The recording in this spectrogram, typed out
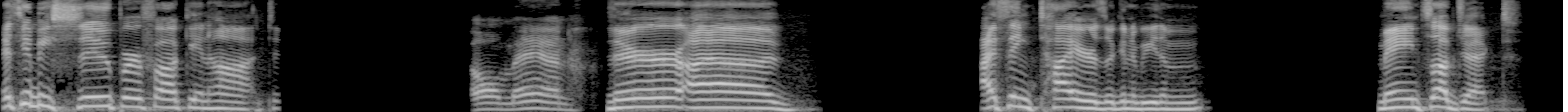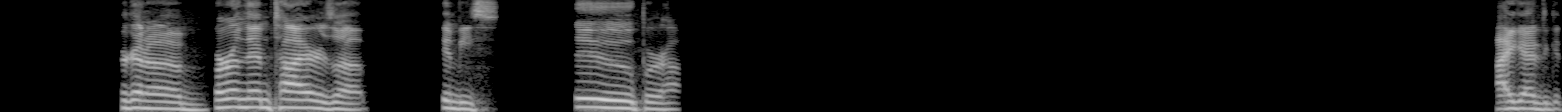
It's gonna be super fucking hot. too. oh man, They're uh I think tires are gonna be the m- main subject. They're gonna burn them tires up. It's gonna be super hot. I gotta get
